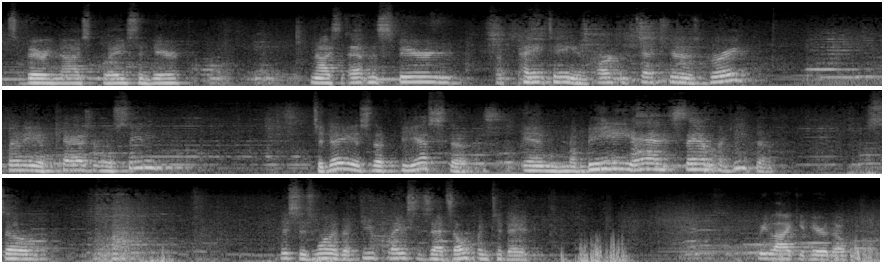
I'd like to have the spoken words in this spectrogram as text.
It's a very nice place in here. Nice atmosphere. The painting and architecture is great. Plenty of casual seating. Today is the fiesta in Mabini and Sampaguita. So this is one of the few places that's open today. We like it here though.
